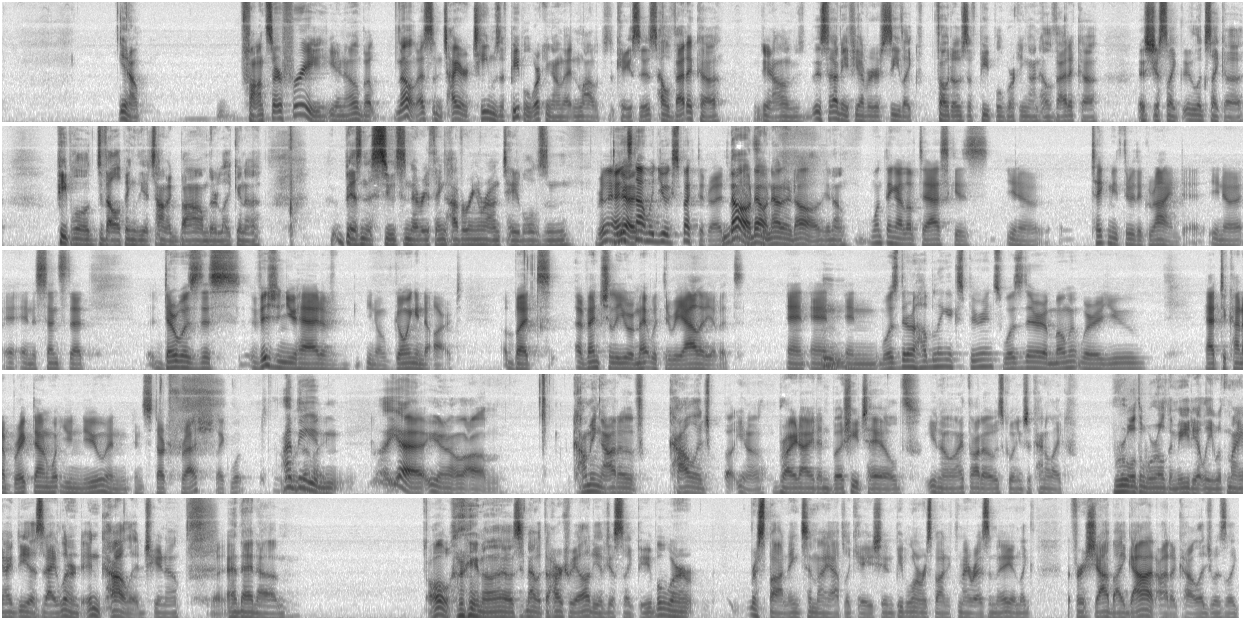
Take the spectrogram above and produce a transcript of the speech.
you know, fonts are free, you know, but no, that's entire teams of people working on that in a lot of cases. Helvetica, you know, it's funny if you ever see like photos of people working on Helvetica. It's just like it looks like a people developing the atomic bomb. They're like in a business suits and everything, hovering around tables and Really? And yeah. it's not what you expected, right? No, like no, not at all. You know, one thing I love to ask is, you know, take me through the grind, you know, in the sense that there was this vision you had of, you know, going into art, but eventually you were met with the reality of it. And and mm. and was there a humbling experience? Was there a moment where you had to kind of break down what you knew and and start fresh? Like what? what I mean, like? yeah, you know, um, coming out of college, uh, you know, bright eyed and bushy tailed, you know, I thought I was going to kind of like rule the world immediately with my ideas that I learned in college, you know. Right. And then, um, oh, you know, I was just met with the harsh reality of just like people weren't responding to my application, people weren't responding to my resume. And like the first job I got out of college was like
